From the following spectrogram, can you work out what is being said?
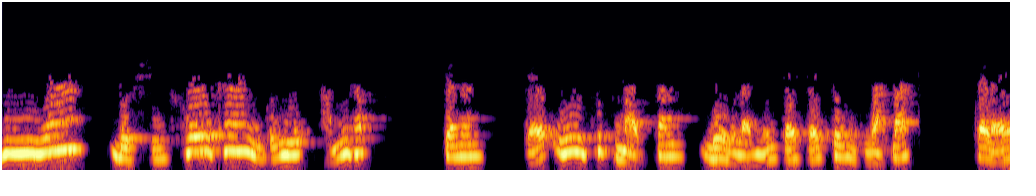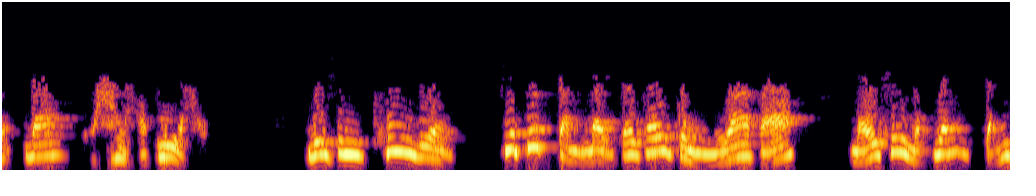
duy hóa được sự khô khan cũng như ẩm thấp. Cho nên kẻ yêu thích màu xanh đều là những kẻ trẻ trung hoạt bát. Có lẽ đó quả là học lý đạo. vô sinh khu vườn, phía trước cầm đầy cây cối cùng hoa cỏ, mỗi thứ một giống chẳng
